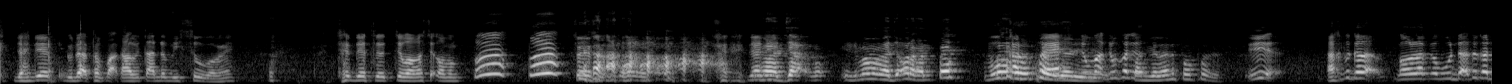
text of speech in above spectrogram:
jadi udah tempat kami tak ada bisu bang ya. jadi dia cuma masih ngomong pa pa jadi ngajak ini mah ngajak orang kan peh bukan Papa pe jadi. cuma cuma Panggilannya Papa. iya aku tuh galak ngolah ke budak tuh kan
